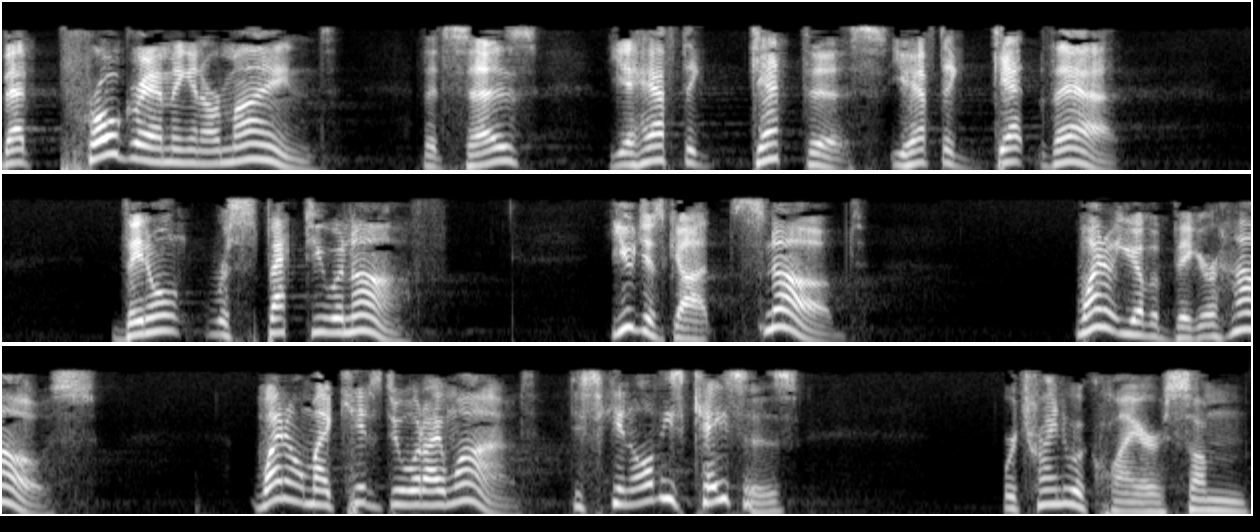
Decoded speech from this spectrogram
That programming in our mind that says you have to get this, you have to get that. They don't respect you enough. You just got snubbed. Why don't you have a bigger house? Why don't my kids do what I want? You see, in all these cases, we're trying to acquire some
